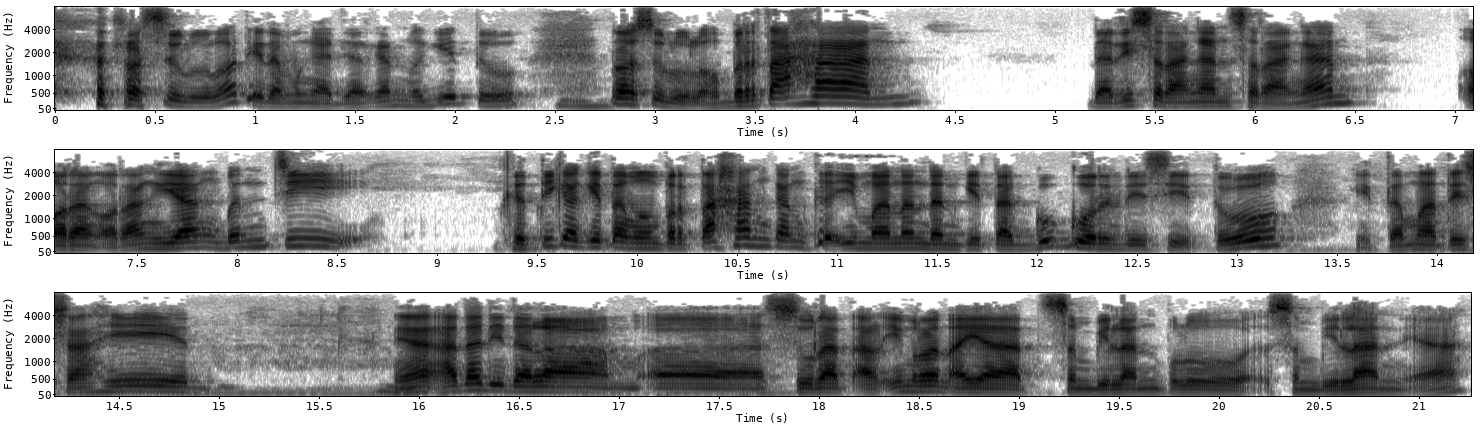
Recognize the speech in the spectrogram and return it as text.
Rasulullah tidak mengajarkan begitu. Hmm. Rasulullah bertahan dari serangan-serangan orang-orang yang benci. Ketika kita mempertahankan keimanan dan kita gugur di situ, kita mati syahid. Ya, ada di dalam uh, surat Al-Imran ayat 99 ya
